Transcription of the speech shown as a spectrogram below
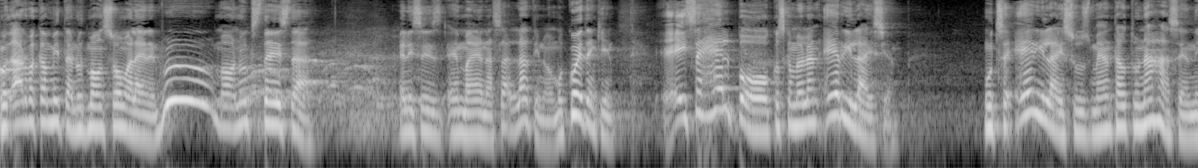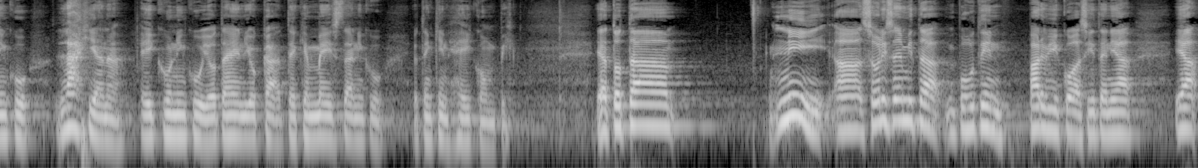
Mutta arvakaa mitä, nyt mä oon suomalainen. Woo, mä oon yksi teistä. Eli siis en mä enää saa latinoa, mutta kuitenkin. Ei se helppoa koska me ollaan erilaisia. Mutta se erilaisuus, meidän täytyy nähdä sen niin kuin lähiänä, ei kuin, niin kuin jotain, joka tekee meistä niin kuin jotenkin heikompi. Ja tota, niin, se oli se, mitä puhuttiin pari viikkoa sitten. Ja, ja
